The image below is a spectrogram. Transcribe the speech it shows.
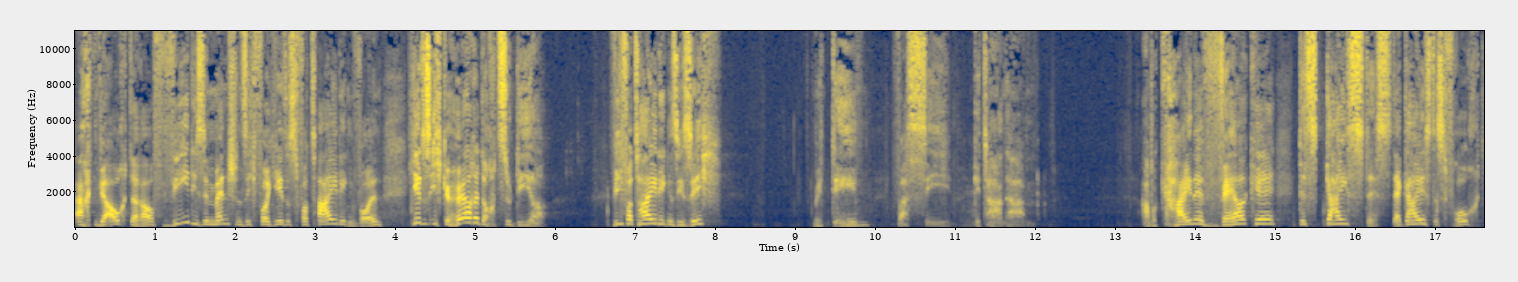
Achten wir auch darauf, wie diese Menschen sich vor Jesus verteidigen wollen. Jesus, ich gehöre doch zu dir. Wie verteidigen sie sich? mit dem, was sie getan haben. Aber keine Werke des Geistes, der Geistesfrucht,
